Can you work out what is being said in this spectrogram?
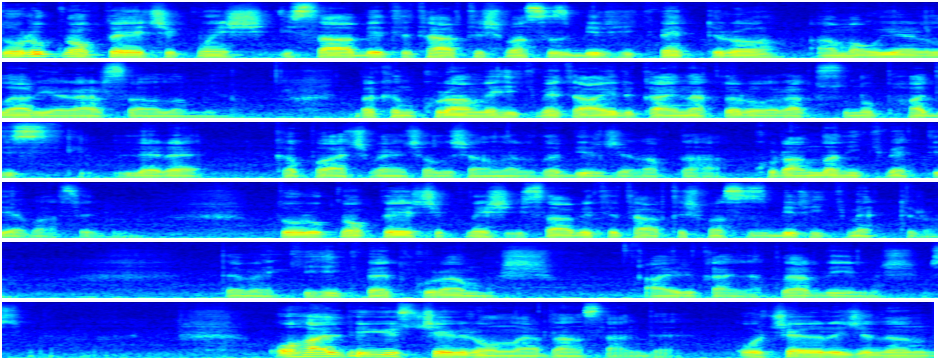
Doruk noktaya çıkmış, isabeti tartışmasız bir hikmettir o ama uyarılar yarar sağlamıyor. Bakın Kur'an ve hikmeti ayrı kaynaklar olarak sunup hadislere kapı açmaya çalışanlara da bir cevap daha. Kur'an'dan hikmet diye bahsediyor. Doruk noktaya çıkmış, isabeti tartışmasız bir hikmettir o. Demek ki hikmet Kur'an'mış. Ayrı kaynaklar değilmiş. Bismillah. O halde yüz çevir onlardan sende. O çağırıcının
